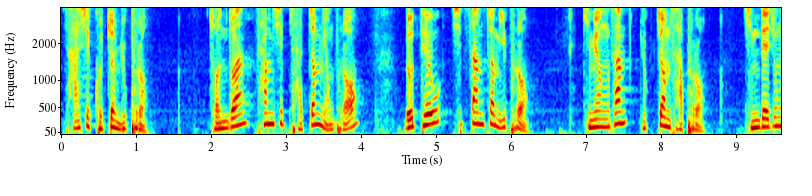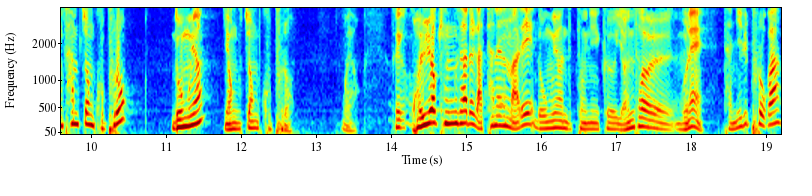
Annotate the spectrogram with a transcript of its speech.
49.6%, 전두환 34.0%, 노태우 13.2%, 김영삼 6.4%, 김대중 3.9%, 노무현 0.9% 뭐요. 그러니까 권력 행사를 나타내는 네. 말이 노무현 대통령이 그 연설문에 단 1%가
